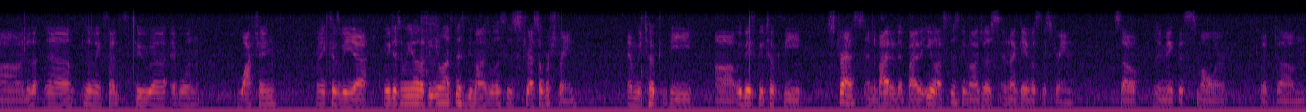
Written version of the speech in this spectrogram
Uh, does that uh, does that make sense to uh, everyone watching? Right, because we uh, we just we know that the elasticity modulus is stress over strain, and we took the uh, we basically took the stress and divided it by the elasticity modulus, and that gave us the strain. So let me make this smaller, but um,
